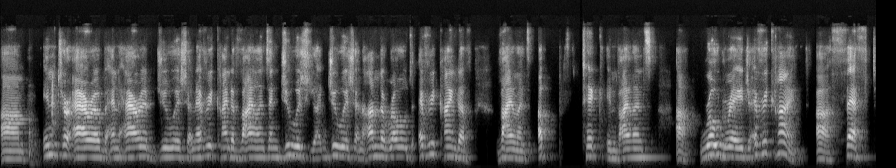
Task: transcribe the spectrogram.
um, inter-Arab and Arab Jewish and every kind of violence and Jewish, Jewish and on the roads, every kind of violence, uptick in violence uh, road rage, every kind, uh, theft,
